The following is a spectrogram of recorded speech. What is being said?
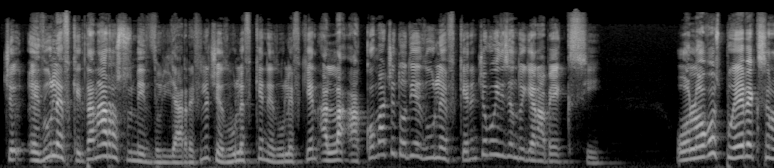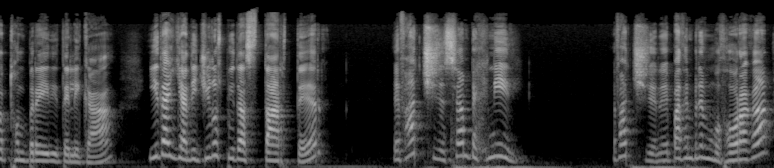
Και εδούλευκε, ήταν άρρωστος με τη δουλειά ρε φίλε και εδούλευκε, εδούλευκε, αλλά ακόμα και το ότι εδούλευκε δεν και βοήθησε το για να παίξει. Ο λόγος που έπαιξε ο Tom Brady τελικά ήταν γιατί εκείνος που ήταν starter εφάτσισε σε ένα παιχνίδι. Εφάτσισε, έπαθε πνευμοθώρακα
